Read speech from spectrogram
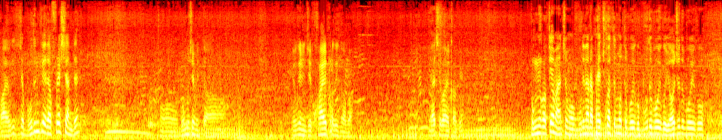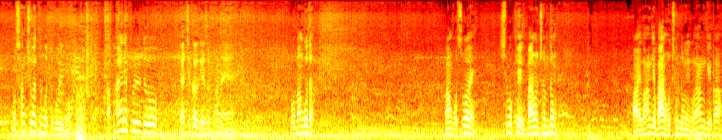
와, 여기 진짜 모든 게 다 프레시한데? 어, 너무 재밌다. 여기는 이제 과일 가게인가 봐. 야채 과일 가게. 종류가 꽤 많죠. 뭐, 우리나라 배추 같은 것도 보이고, 무도 보이고, 여주도 보이고, 뭐, 상추 같은 것도 보이고. 아, 파인애플도 야채 가게에서 파네. 어, 망고다. 망고 스와이 15K 15,000동. 아, 이거 한 개 15,000동이구나, 한 개가.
